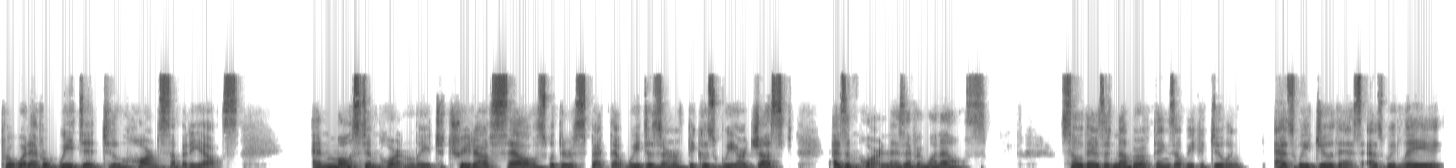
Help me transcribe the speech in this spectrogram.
for whatever we did to harm somebody else. And most importantly, to treat ourselves with the respect that we deserve because we are just as important as everyone else. So there's a number of things that we could do. And as we do this, as we lay,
